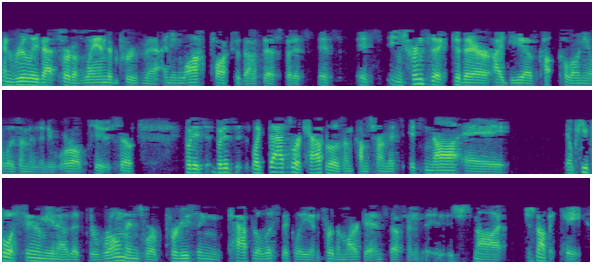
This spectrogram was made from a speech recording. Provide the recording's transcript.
and really that sort of land improvement. I mean, Locke talks about this, but it's it's it's intrinsic to their idea of co- colonialism in the New World too. So, but it's but it's like that's where capitalism comes from. It's it's not a you know people assume you know that the Romans were producing capitalistically and for the market and stuff, and it's just not just not the case.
